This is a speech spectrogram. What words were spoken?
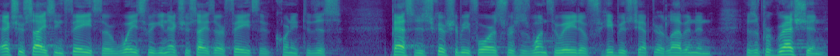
exercising faith, or ways we can exercise our faith according to this passage of Scripture before us, verses 1 through 8 of Hebrews chapter 11. And there's a progression.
